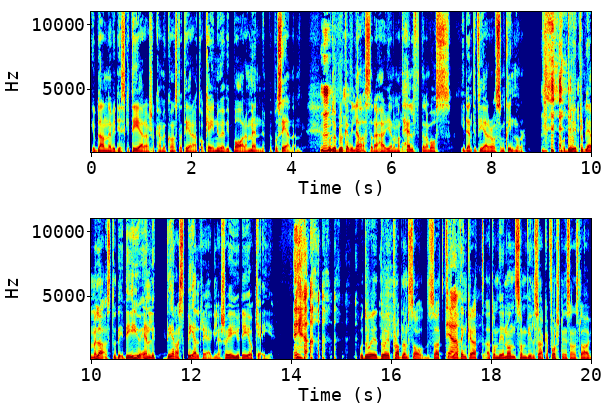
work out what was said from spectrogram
ibland när vi diskuterar så kan vi konstatera att okej, nu är vi bara män uppe på scenen. Mm. Och då brukar vi lösa det här genom att hälften av oss identifierar oss som kvinnor. Och då är problemet löst. Och det, det är ju enligt deras spelregler så är ju det okej. Okay. Ja. Och då är, då är problem solved. Så att Ja. jag tänker att, att om det är någon som vill söka forskningsanslag,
